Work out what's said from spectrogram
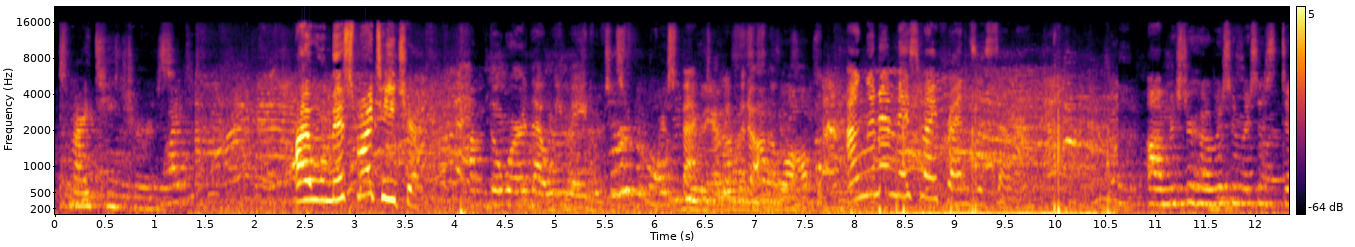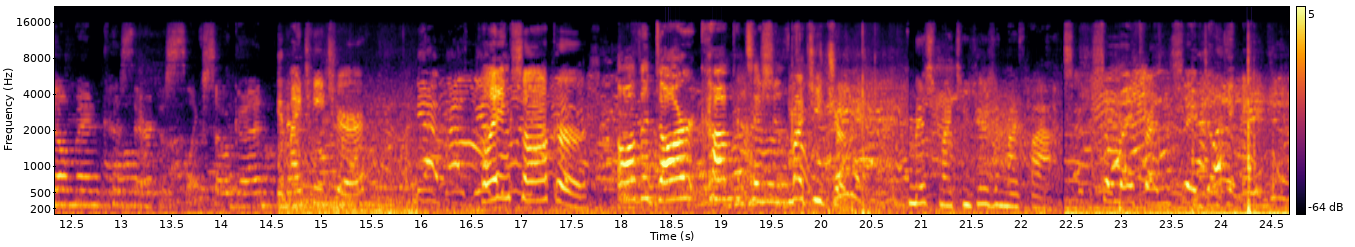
It's my teachers. I will miss my teacher. The word that we made, which is respect. We put it on the wall. I'm going to miss my friends this summer. Um, Mr. Hovis and Mrs. Dillman because they're just like so good. My teacher. Playing soccer. All the dart competitions. My teacher. Miss my teachers in my class. So my friends say don't get me in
